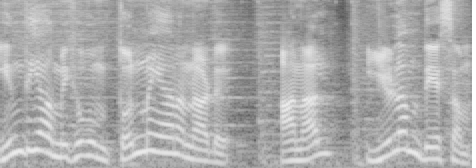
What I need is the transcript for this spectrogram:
இந்தியா மிகவும் தொன்மையான நாடு. ஆனால் இளம் தேசம்.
